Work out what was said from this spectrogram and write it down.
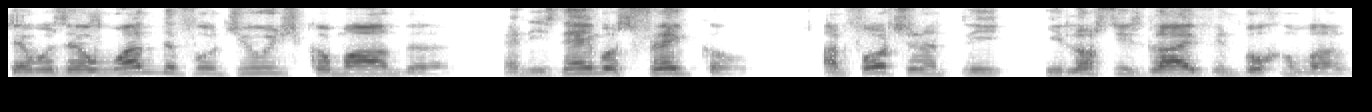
there was a wonderful Jewish commander and his name was Frankel. Unfortunately, he lost his life in Buchenwald.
